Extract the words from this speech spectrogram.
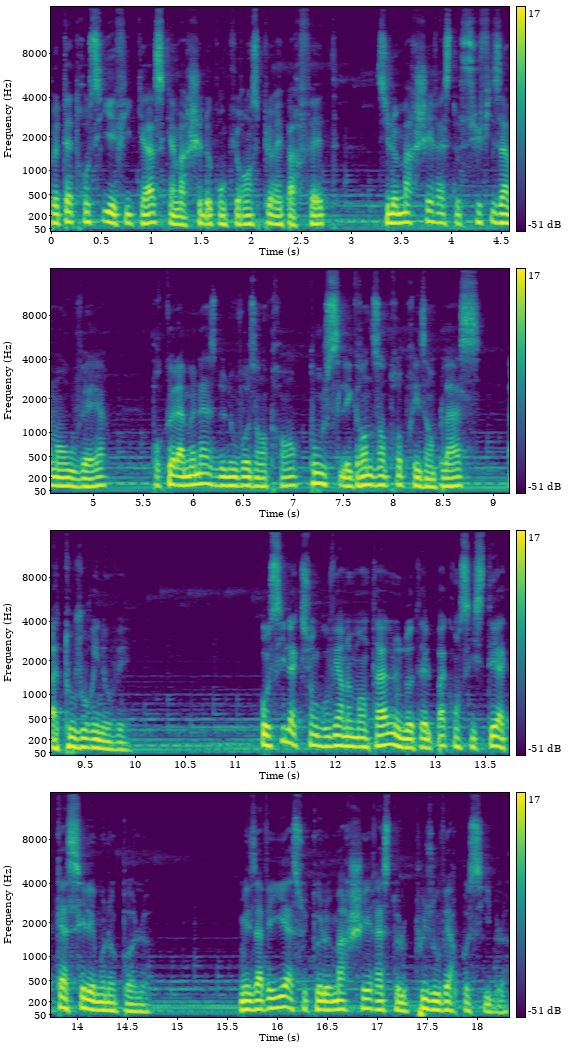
peut être aussi efficace qu'un marché de concurrence pure et parfaite si le marché reste suffisamment ouvert pour que la menace de nouveaux entrants pousse les grandes entreprises en place à toujours innover. Aussi l'action gouvernementale ne doit-elle pas consister à casser les monopoles, mais à veiller à ce que le marché reste le plus ouvert possible.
